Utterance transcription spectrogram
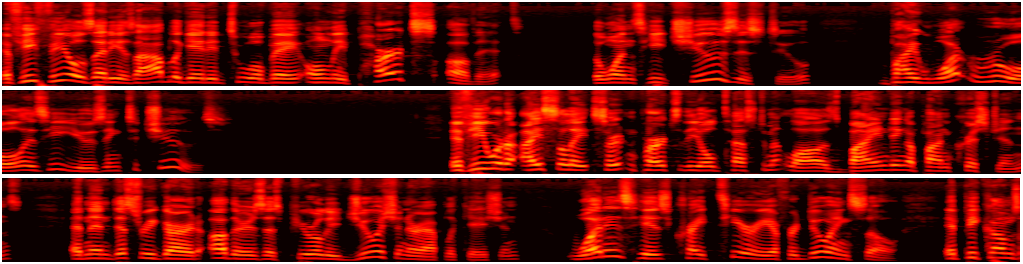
If he feels that he is obligated to obey only parts of it, the ones he chooses to, by what rule is he using to choose? If he were to isolate certain parts of the Old Testament law as binding upon Christians and then disregard others as purely Jewish in their application, what is his criteria for doing so? It becomes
